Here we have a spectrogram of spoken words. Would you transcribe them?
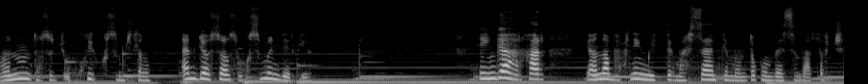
унан тусаж өвхийг хүсэмжлэн амьд ёсоос үгсмэн дээр гив. Тэг ингээ харахаар Яна бурхныг мэддэг маш сайн тийм ундаг хүн байсан боловч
